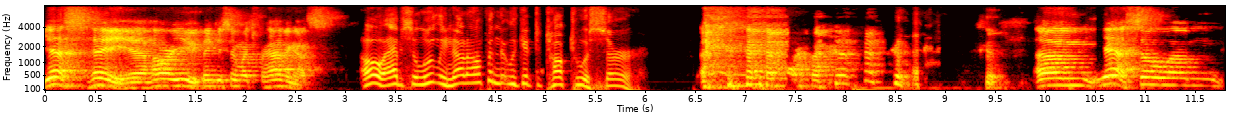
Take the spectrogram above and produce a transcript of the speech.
Yes. Hey, uh, how are you? Thank you so much for having us. Oh, absolutely. Not often that we get to talk to a sir. um, yeah, so um,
